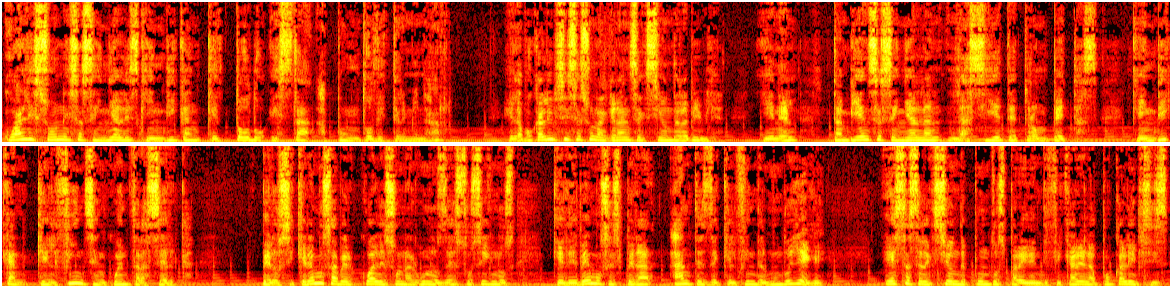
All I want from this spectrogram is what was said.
¿cuáles son esas señales que indican que todo está a punto de terminar? El Apocalipsis es una gran sección de la Biblia y en él también se señalan las siete trompetas que indican que el fin se encuentra cerca. Pero si queremos saber cuáles son algunos de estos signos que debemos esperar antes de que el fin del mundo llegue, esta selección de puntos para identificar el Apocalipsis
